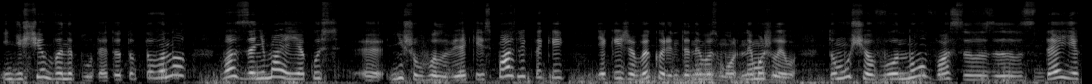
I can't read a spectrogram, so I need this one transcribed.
і ні з чим ви не плутаєте. Тобто воно вас займає якусь е, нішу в голові, якийсь пазлік такий, який же викорінити неможливо. Тому що воно вас з, деяк,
